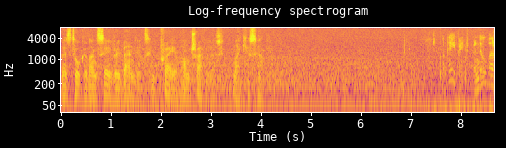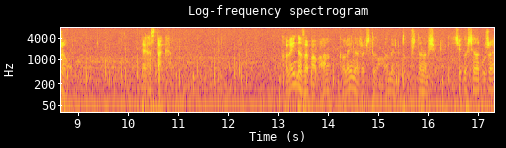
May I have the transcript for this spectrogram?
There's talk of unsavory bandits who prey upon travelers like yourself. Okej, Blade, będę uważał. Teraz tak. Kolejna zabawa, kolejna rzecz, którą mamy, to przyda nam się. Widzicie gościa na górze?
